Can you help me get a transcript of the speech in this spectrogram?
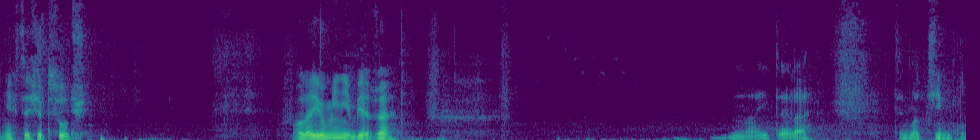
nie chce się psuć. Oleju mi nie bierze. No i tyle tym odcinku.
